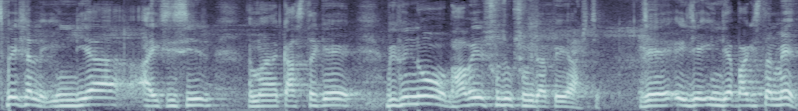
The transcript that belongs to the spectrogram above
স্পেশালি ইন্ডিয়া আইসিসির কাছ থেকে বিভিন্নভাবে সুযোগ সুবিধা পেয়ে আসছে। যে এই যে ইন্ডিয়া পাকিস্তান ম্যাচ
